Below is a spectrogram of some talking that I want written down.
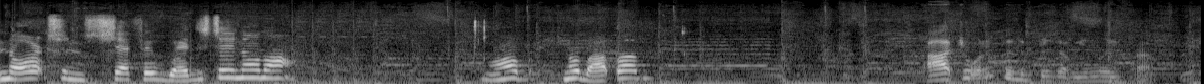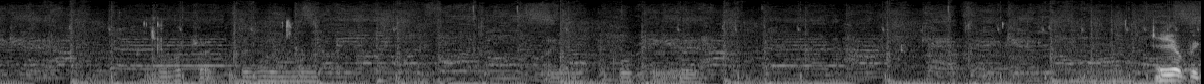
Norwich and Sheffield Wednesday and all that. No, not that bad. I actually want to do the Brazilian league, but I never tried the Brazilian league. I need to go to the Yeah, big.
